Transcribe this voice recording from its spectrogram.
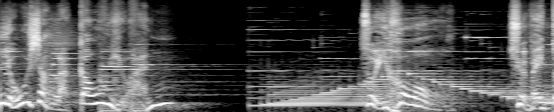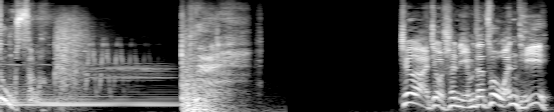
游上了高原，最后却被冻死了。这就是你们的作文题。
